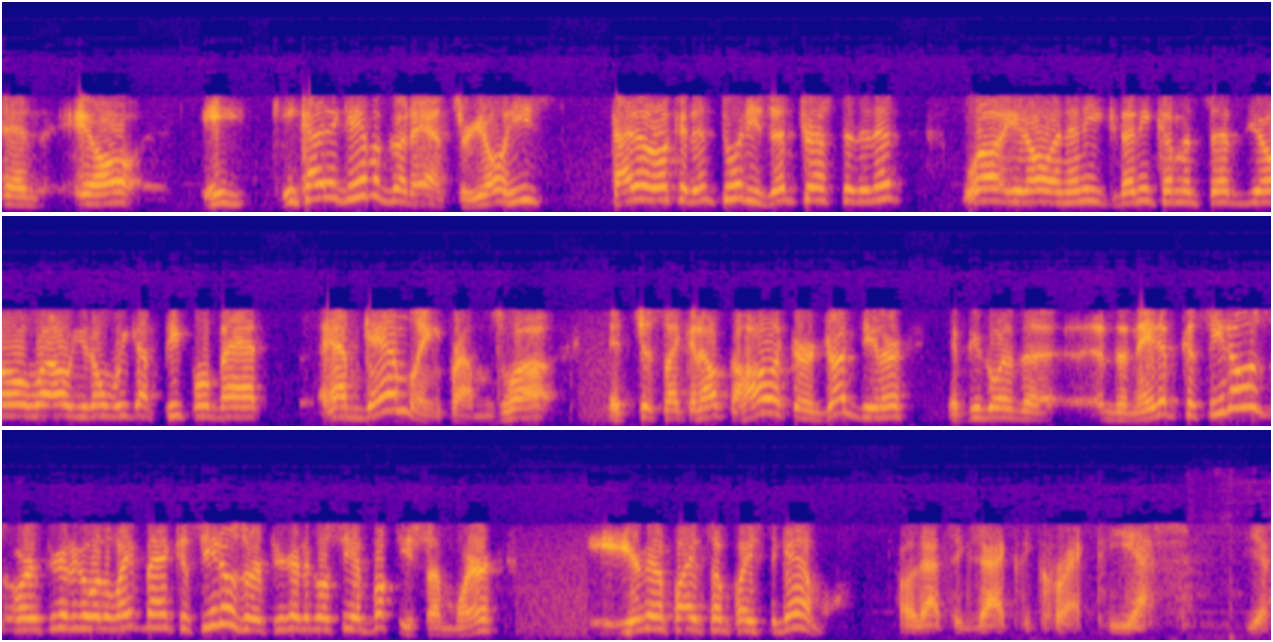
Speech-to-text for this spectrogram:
And you know he he kind of gave a good answer. You know he's kind of looking into it. He's interested in it. Well, you know, and then he then he come and said, you know, well, you know, we got people that have gambling problems. Well, it's just like an alcoholic or a drug dealer. If you go to the the native casinos, or if you're going to go to the white man casinos, or if you're going to go see a bookie somewhere, you're going to find some place to gamble. Oh, that's exactly correct. Yes, yes,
